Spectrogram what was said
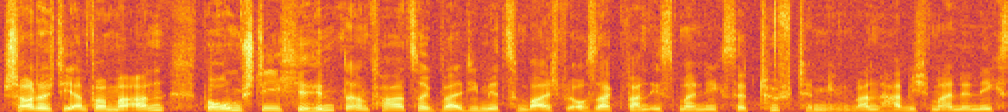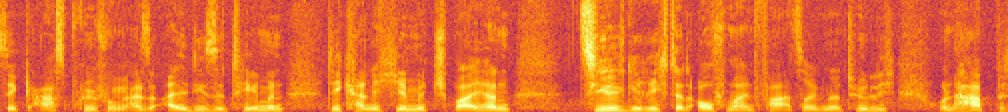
Schaut euch die einfach mal an. Warum stehe ich hier hinten am Fahrzeug? Weil die mir zum Beispiel auch sagt, wann ist mein nächster TÜV-Termin? Wann habe ich meine nächste Gasprüfung? Also all diese Themen, die kann ich hier mitspeichern. Zielgerichtet auf mein Fahrzeug natürlich und habe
